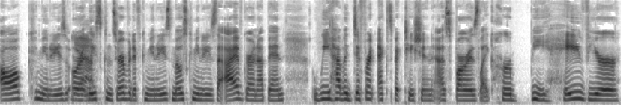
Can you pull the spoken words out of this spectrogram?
all communities or Yeah. at least conservative communities most communities that i've grown up in we have a different expectation as far as like her behavior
